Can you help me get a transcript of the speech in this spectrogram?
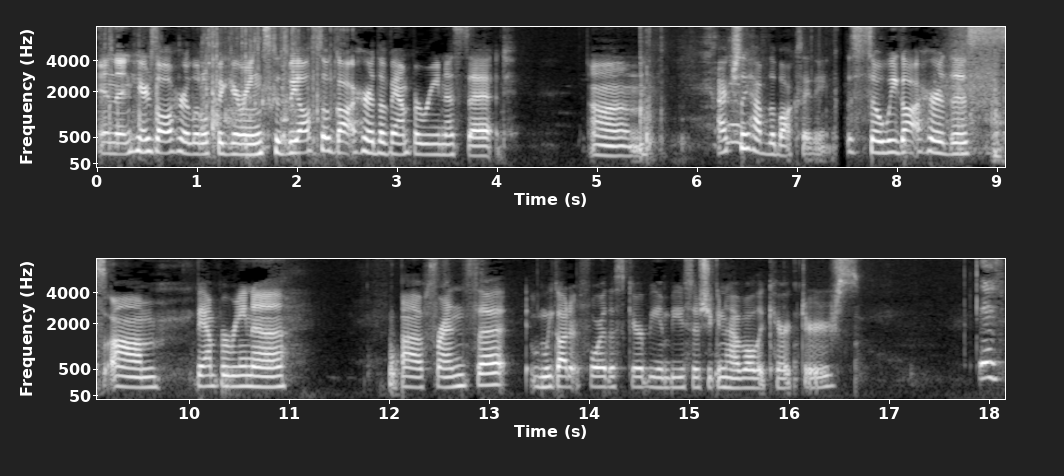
And then here's all her little figurines because we also got her the Vampirina set. Um, I actually have the box, I think. So we got her this um, Vampirina uh, friend set. We got it for the Scare B&B so she can have all the characters. This.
